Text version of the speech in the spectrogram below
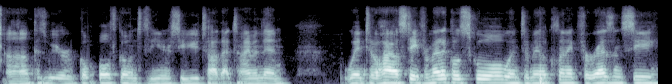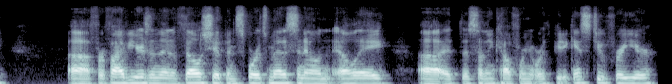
because uh, we were go- both going to the University of Utah at that time, and then went to Ohio State for medical school, went to Mayo Clinic for residency uh, for five years, and then a fellowship in sports medicine out in LA uh, at the Southern California Orthopedic Institute for a year.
